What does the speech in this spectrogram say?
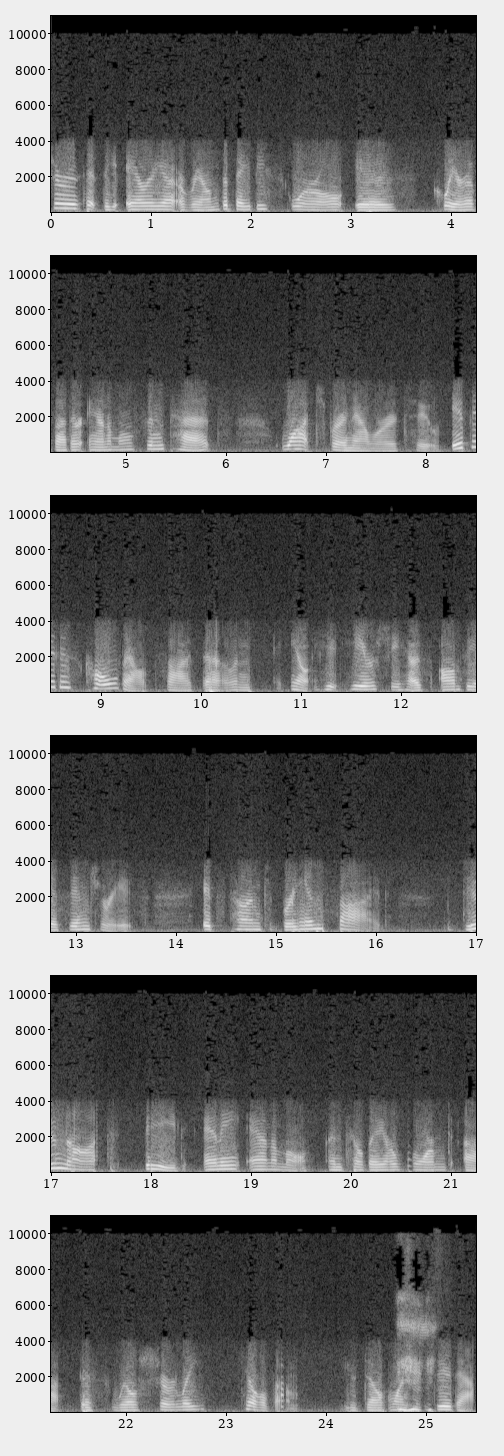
sure that the area around the baby squirrel is clear of other animals and pets. Watch for an hour or two. If it is cold outside, though, and you know he, he or she has obvious injuries, it's time to bring inside. Do not feed any animal until they are warmed up. This will surely kill them. You don't want to do that.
